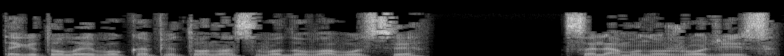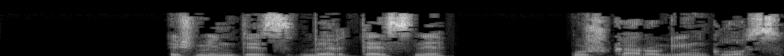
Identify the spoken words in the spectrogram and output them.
Taigi to laivo kapitonas vadovavosi Saliamono žodžiais - išmintis vertesnė už karo ginklus.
